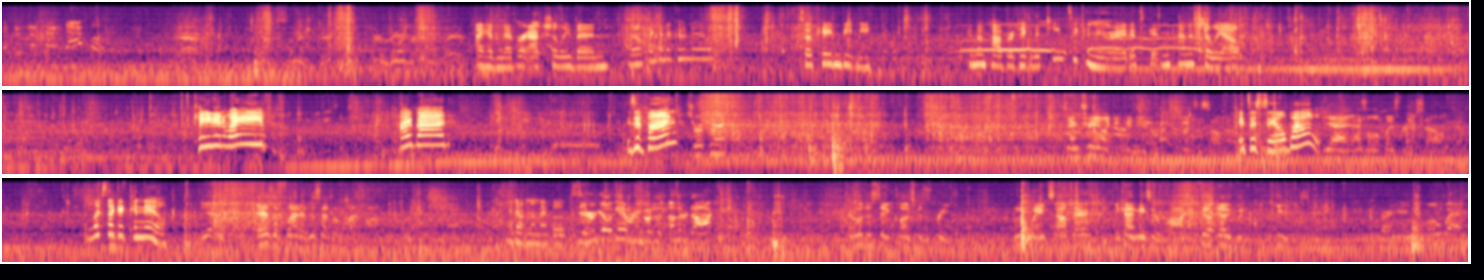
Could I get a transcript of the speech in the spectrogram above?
I have never actually been, I don't think, in a canoe. So Caden beat me. Him and Papa are taking a teensy canoe ride. It's getting kind of chilly out. Caden, wave! Hi, bud. Is it fun? Short current. See, I'm treating it like a canoe. It's a sailboat. It's a sailboat? Yeah, it has a little place for you to sail. It looks like a canoe. Yeah. It has a flatter. This has a flat bottom. I don't know my boats. Okay, here we go again. We're gonna go to the other dock. And we'll just stay close because it's pretty. When the wake's out there, it kind of makes it rock. It'll, it'll keep it steady. Starting to get a little wet.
